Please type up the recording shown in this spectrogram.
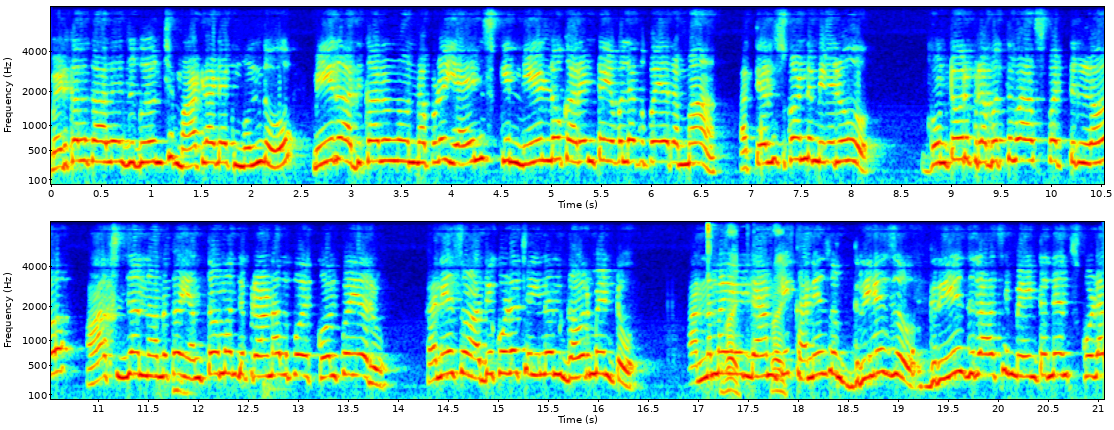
మెడికల్ కాలేజీ గురించి మాట్లాడే ముందు మీరు అధికారంలో ఉన్నప్పుడు ఎయిమ్స్కి నీళ్ళు కరెంటు ఇవ్వలేకపోయారమ్మా. అది తెలుసుకోండి మీరు. గుంటూరు ప్రభుత్వ ఆసుపత్రిలో ఆక్సిజన్ అనక ఎంతో మంది ప్రాణాలు పోయి కోల్పోయారు. కనీసం అది కూడా చేయలేని గవర్నమెంట్. అన్నమయ్య డ్యామ్కి. కనీసం గ్రీజ్ గ్రీజ్ రాసి మెయింటెనెన్స్ కూడా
